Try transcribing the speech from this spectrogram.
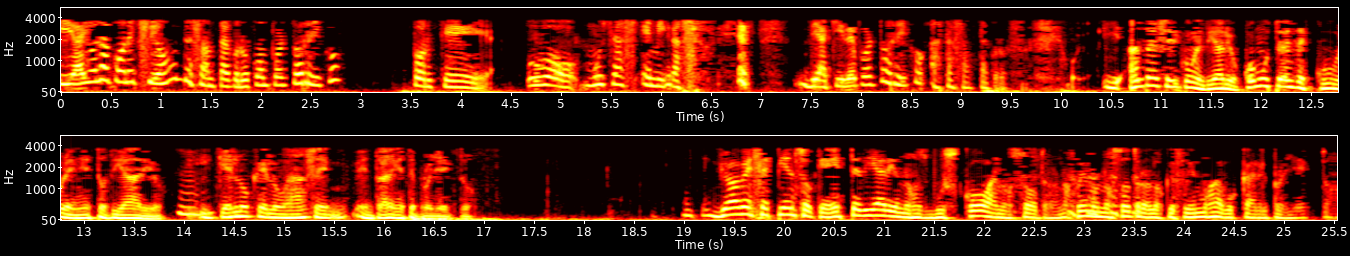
Y hay una conexión de Santa Cruz con Puerto Rico, porque hubo muchas emigraciones de aquí de Puerto Rico hasta Santa Cruz. Y antes de seguir con el diario, ¿cómo ustedes descubren estos diarios y qué es lo que los hace entrar en este proyecto? Yo a veces pienso que este diario nos buscó a nosotros, no fuimos nosotros los que fuimos a buscar el proyecto.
